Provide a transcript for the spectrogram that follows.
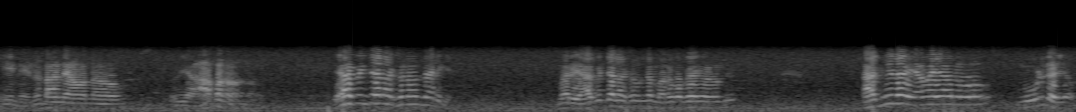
ఈ నిండటాన్ని ఏమన్నావు? వ్యాపనం అన్నావు. వ్యాపించే లక్షణం ఉంది దానికి. మరి వ్యాపించే లక్షణం ఉంటే మనకు ఉపయోగం ఉంది అగ్నిలో ఏమయ్యావు నువ్వు? మూడిది అయ్యావు.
